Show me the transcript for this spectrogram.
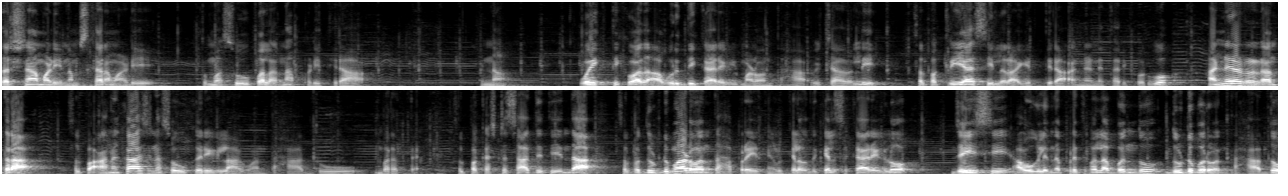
ದರ್ಶನ ಮಾಡಿ, ನಮಸ್ಕಾರ ಮಾಡಿ, ತುಂಬ ಸುಫಲನ ಪಡಿತೀರಾ? ಇನ್ನು ವೈಯಕ್ತಿಕವಾದ ಅಭಿವೃದ್ಧಿ ಕಾರ್ಯಗಳು ಮಾಡುವಂತಹ ವಿಚಾರದಲ್ಲಿ ಸ್ವಲ್ಪ ಕ್ರಿಯಾಶೀಲರಾಗಿರ್ತೀರ ಹನ್ನೆರಡನೇ ತಾರೀಕುವರೆಗೂ? ಹನ್ನೆರಡರ ನಂತರ ಸ್ವಲ್ಪ ಹಣಕಾಸಿನ ಸೌಕರ್ಯಗಳಾಗುವಂತಹದ್ದು ಬರುತ್ತೆ. ಸ್ವಲ್ಪ ಕಷ್ಟ ಸಾಧ್ಯತೆಯಿಂದ ಸ್ವಲ್ಪ ದುಡ್ಡು ಮಾಡುವಂತಹ ಪ್ರಯತ್ನಗಳು, ಕೆಲವೊಂದು ಕೆಲಸ ಕಾರ್ಯಗಳು ಜಯಿಸಿ ಅವುಗಳಿಂದ ಪ್ರತಿಫಲ ಬಂದು ದುಡ್ಡು ಬರುವಂತಹದ್ದು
